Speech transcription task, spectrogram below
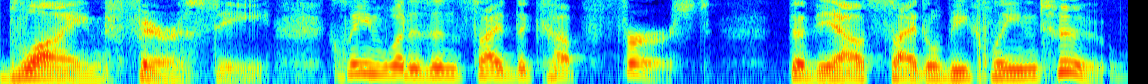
Blind Pharisee, clean what is inside the cup first, then the outside will be clean too.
